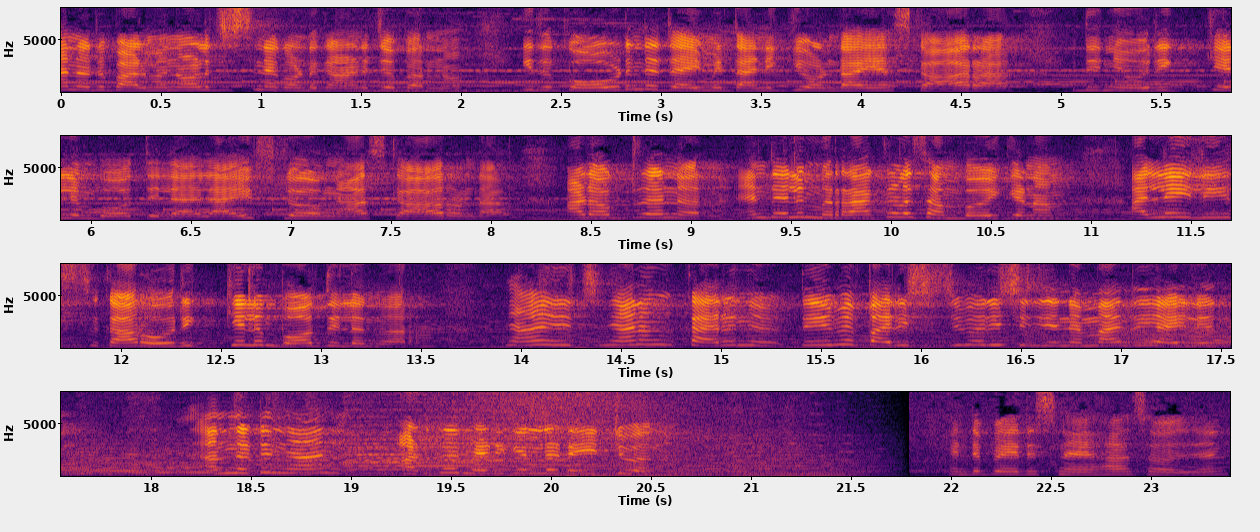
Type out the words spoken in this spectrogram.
ഞാനൊരു പൾമനോളജിസ്റ്റിനെ കൊണ്ട് കാണിച്ചു പറഞ്ഞു ഇത് കോവിഡിന്റെ ടൈമിൽ തനിക്ക് ഉണ്ടായ സ്കാറാ ഇത് ഇനി ഒരിക്കലും പോകത്തില്ല. ലൈഫ് ലോങ് ആ സ്കാർ ഉണ്ടാകും ആ ഡോക്ടർ തന്നെ പറഞ്ഞു എന്തെങ്കിലും മിറാക്കൾ സംഭവിക്കണം. അല്ലെങ്കിൽ ഈ സ്കാർ ഒരിക്കലും പോകത്തില്ലെന്ന് പറഞ്ഞു. ഞാൻ ഞാൻ കരഞ്ഞു. ദൈവം പരീക്ഷിച്ച് പരീക്ഷിച്ച് എന്നെ മതിയായില്ല എന്നിട്ട് ഞാൻ അടുത്ത മെഡിക്കലിന്റെ ഡേറ്റ് വന്നു. എന്റെ പേര് സ്നേഹ സോജൻ.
